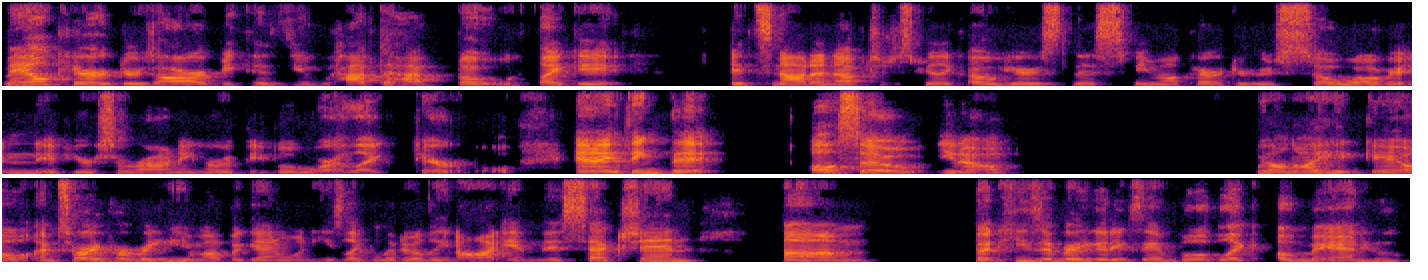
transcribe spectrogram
male characters are because you have to have both. Like it it's not enough to just be like, oh, here's this female character who's so well written if you're surrounding her with people who are like terrible. And I think that also, you know, we all know I hate Gale. I'm sorry for bringing him up again when he's like literally not in this section. Um, but he's a very good example of like a man who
